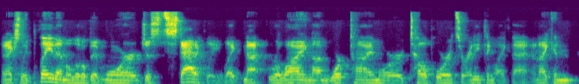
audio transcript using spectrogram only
and actually play them a little bit more just statically, like not relying on warp time or teleports or anything like that. And I can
